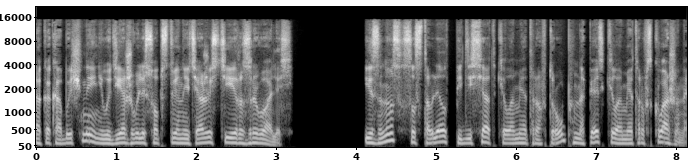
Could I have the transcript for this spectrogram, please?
так как обычные не выдерживали собственной тяжести и разрывались. Износ составлял 50 километров труб на 5 километров скважины.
